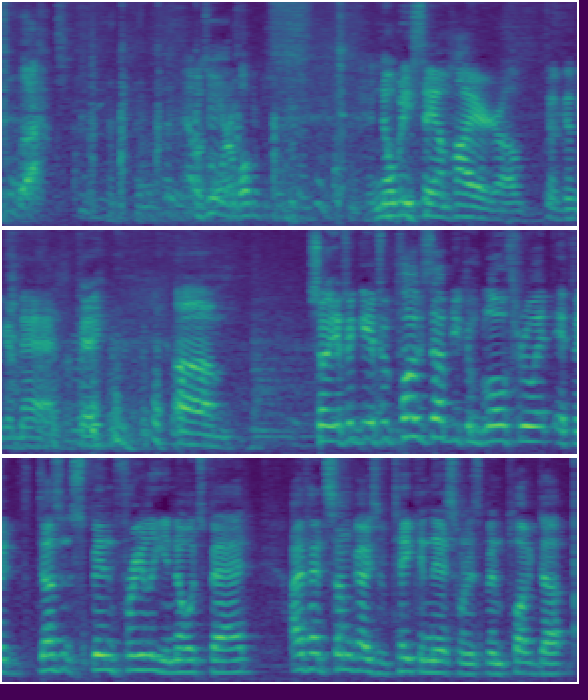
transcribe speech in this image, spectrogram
That was horrible. Nobody say I'm hired or I'll I'm get mad, okay? Um, so if it, if it plugs up, you can blow through it. If it doesn't spin freely, you know it's bad. I've had some guys who've taken this when it's been plugged up,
